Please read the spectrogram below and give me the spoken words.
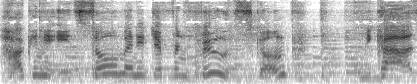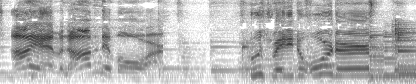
How can you eat so many different foods, Skunk? Because I am an omnivore. Who's ready to order?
